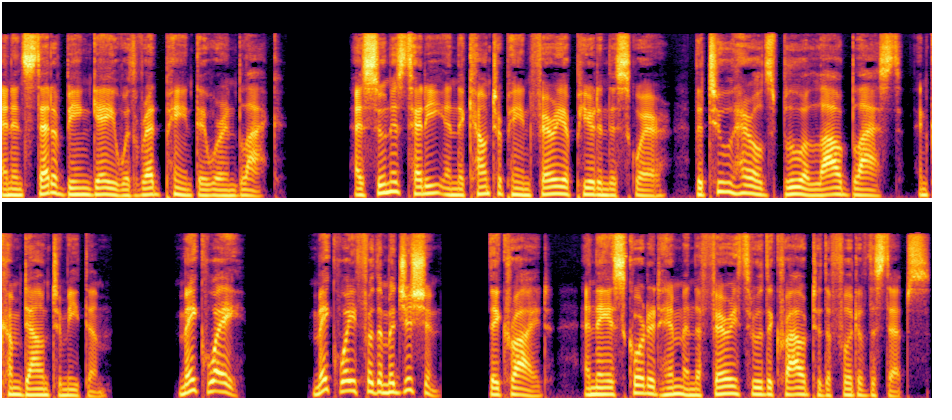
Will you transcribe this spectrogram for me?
and instead of being gay with red paint, they were in black. As soon as Teddy and the counterpane fairy appeared in the square, the two heralds blew a loud blast and come down to meet them. Make way! Make way for the magician! They cried, and they escorted him and the fairy through the crowd to the foot of the steps.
